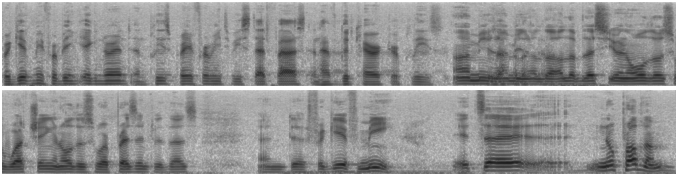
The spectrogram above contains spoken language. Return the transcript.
forgive me for being ignorant and please pray for me to be steadfast and have good character please. Ameen, Ameen. Allah, Allah bless you and all those who are watching and all those who are present with us and uh, forgive me. It's uh, no problem,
